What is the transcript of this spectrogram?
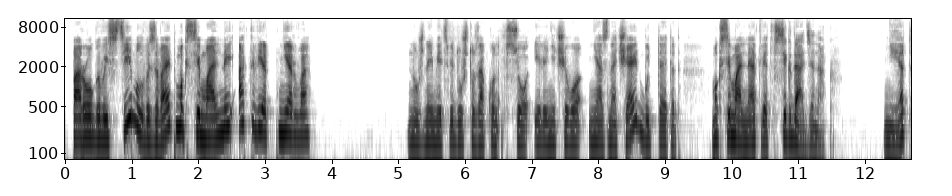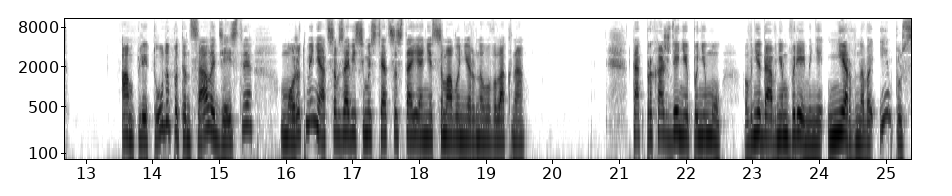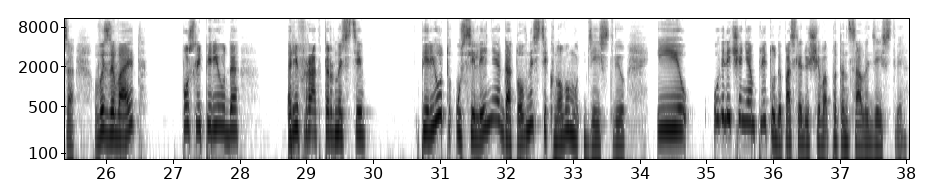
Пороговый стимул вызывает максимальный ответ нерва. Нужно иметь в виду, что закон «все или ничего» не означает, будто этот – максимальный ответ всегда одинаков? Нет. Амплитуда потенциала действия может меняться в зависимости от состояния самого нервного волокна. Так прохождение по нему в недавнем времени нервного импульса вызывает после периода рефракторности период усиления готовности к новому действию и увеличения амплитуды последующего потенциала действия.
